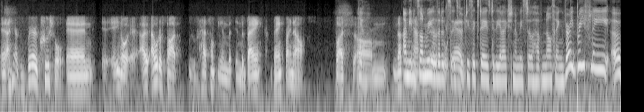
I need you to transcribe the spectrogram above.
and I think that's very crucial. And you know, I, I would have thought we would have had something in the in the bank bank by now. But yeah. um, I mean, it's unreal that it's, it's 56 days to the election and we still have nothing. Very briefly, uh,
